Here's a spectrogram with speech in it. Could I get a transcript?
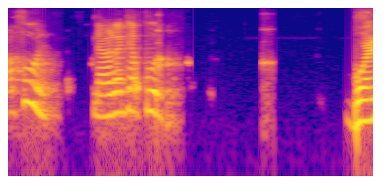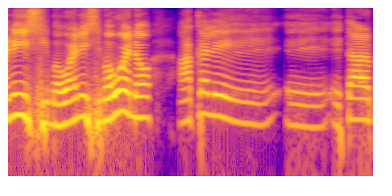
a full, la verdad que a full. Buenísimo, buenísimo. Bueno, acá le eh, está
